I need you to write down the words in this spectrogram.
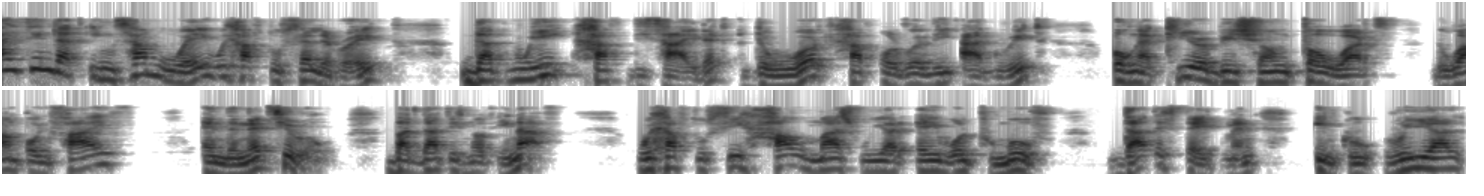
I think that in some way we have to celebrate that we have decided, the world have already agreed on a clear vision towards the 1.5 and the net zero. But that is not enough. We have to see how much we are able to move that statement into real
